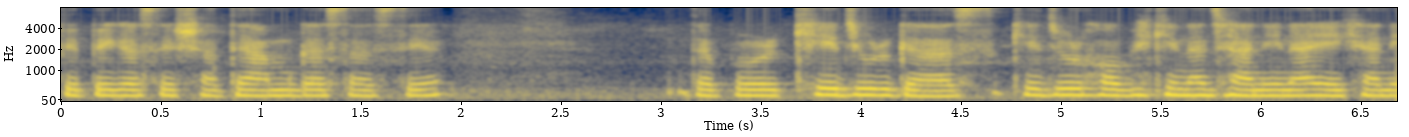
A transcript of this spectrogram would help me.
পেঁপে গাছের সাথে আম গাছ আছে। তারপর খেজুর গাছ, খেজুর হবে কিনা জানি না, এখানে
